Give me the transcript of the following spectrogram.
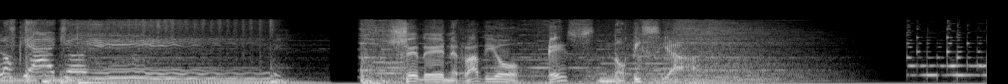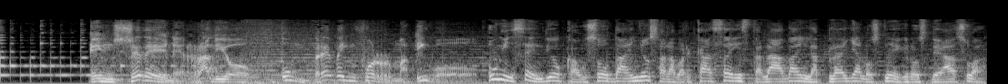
lo que hay que oír. CDN Radio es noticia. En CDN Radio, un breve informativo. Un incendio causó daños a la barcaza instalada en la playa Los Negros de Asua,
